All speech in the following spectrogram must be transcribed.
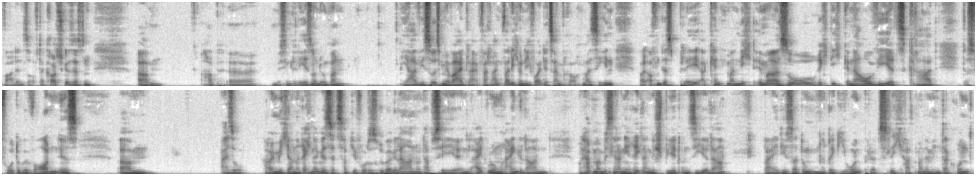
war dann so auf der Couch gesessen, ähm, habe äh, ein bisschen gelesen und irgendwann ja, wieso ist mir war halt einfach langweilig und ich wollte jetzt einfach auch mal sehen, weil auf dem Display erkennt man nicht immer so richtig genau, wie jetzt gerade das Foto geworden ist. Ähm, also habe ich mich an den Rechner gesetzt, habe die Fotos rübergeladen und habe sie in Lightroom reingeladen und habe mal ein bisschen an den Reglern gespielt und siehe da, bei dieser dunklen Region plötzlich hat man im Hintergrund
